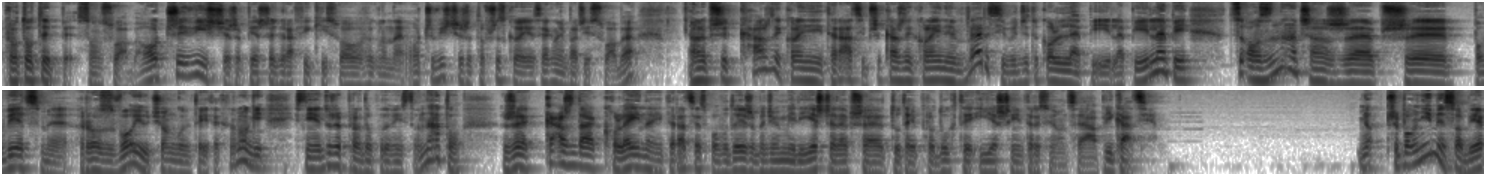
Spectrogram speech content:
prototypy są słabe. Oczywiście, że pierwsze grafiki słabo wyglądają. Oczywiście, że to wszystko jest jak najbardziej słabe, ale przy każdej kolejnej iteracji, przy każdej kolejnej wersji będzie tylko lepiej, lepiej, lepiej, co oznacza, że przy powiedzmy rozwoju ciągłym tej technologii istnieje duże prawdopodobieństwo na to, że każda kolejna iteracja spowoduje, że będziemy mieli jeszcze lepsze tutaj produkty i jeszcze interesujące aplikacje. No, przypomnijmy sobie,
